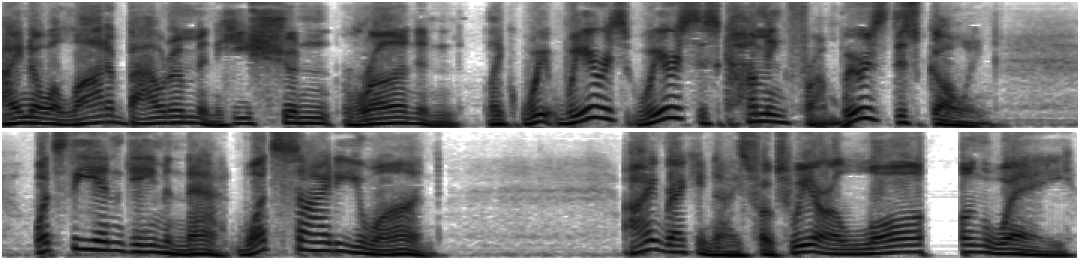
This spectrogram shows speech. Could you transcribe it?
I know a lot about him and he shouldn't run and like where, where is where is this coming from? Where is this going? What's the end game in that? What side are you on? I recognize, folks, we are a long way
